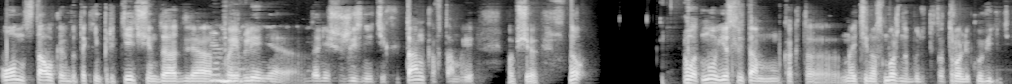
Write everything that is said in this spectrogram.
он стал как бы таким предтечей да, для mm-hmm. появления дальнейшей жизни этих танков там и вообще. Ну, вот, ну, если там как-то найти нас можно будет этот ролик увидеть.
